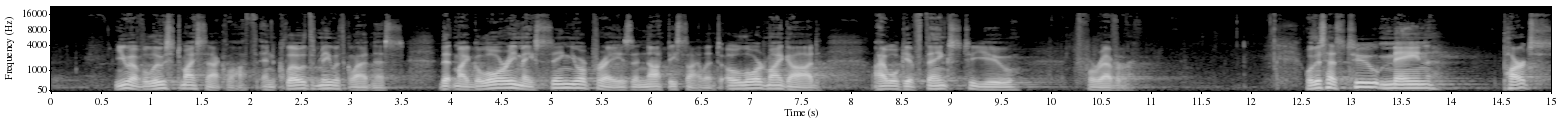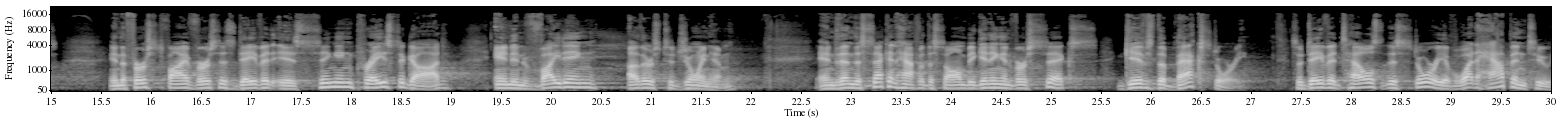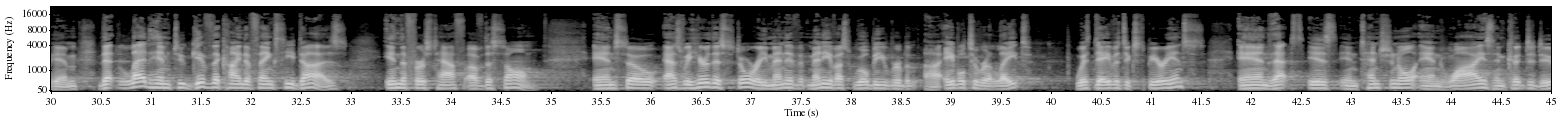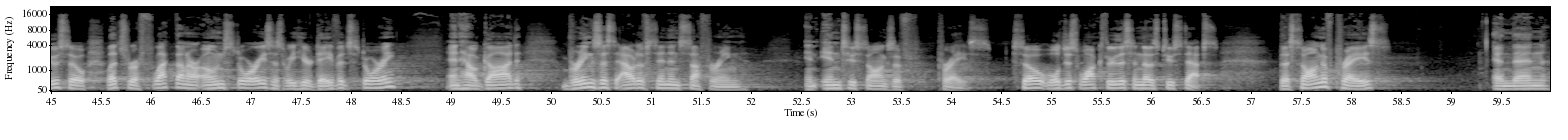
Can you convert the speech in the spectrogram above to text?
You have loosed my sackcloth and clothed me with gladness, that my glory may sing your praise and not be silent. O Lord my God, I will give thanks to you forever. Well, this has two main parts. In the first five verses, David is singing praise to God and inviting others to join him. And then the second half of the psalm, beginning in verse 6, gives the backstory. So David tells this story of what happened to him that led him to give the kind of thanks he does in the first half of the psalm. And so, as we hear this story, many of, many of us will be uh, able to relate with David's experience and that is intentional and wise and good to do. So let's reflect on our own stories as we hear David's story and how God brings us out of sin and suffering and into songs of praise. So we'll just walk through this in those two steps the song of praise, and then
